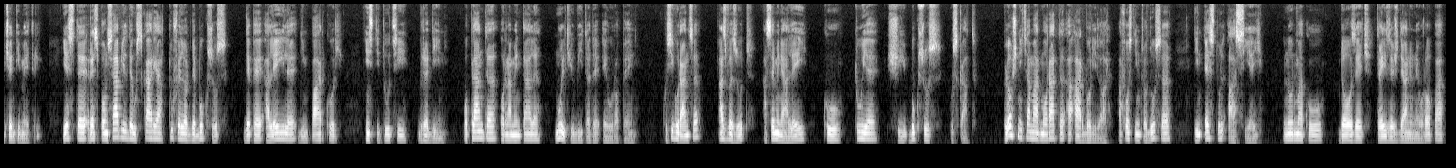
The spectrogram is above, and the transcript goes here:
cm este responsabil de uscarea tufelor de buxus de pe aleile din parcuri, instituții, grădini. O plantă ornamentală mult iubită de europeni. Cu siguranță ați văzut asemenea alei cu tuie și buxus uscat. Ploșnița marmorată a arborilor a fost introdusă din estul Asiei, în urmă cu 20-30 de ani în Europa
